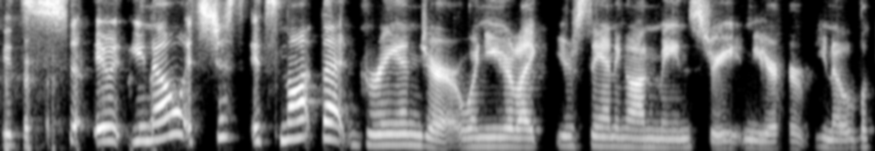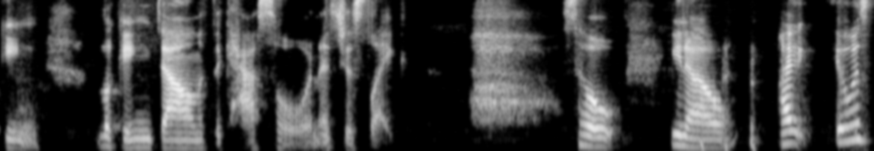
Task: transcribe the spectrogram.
It's it, you know, it's just it's not that grandeur when you're like you're standing on Main Street and you're, you know, looking looking down at the castle and it's just like so you know i it was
